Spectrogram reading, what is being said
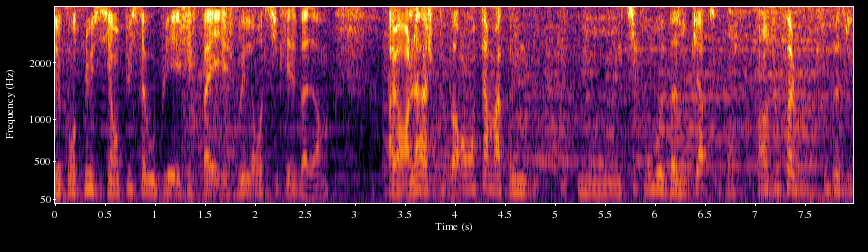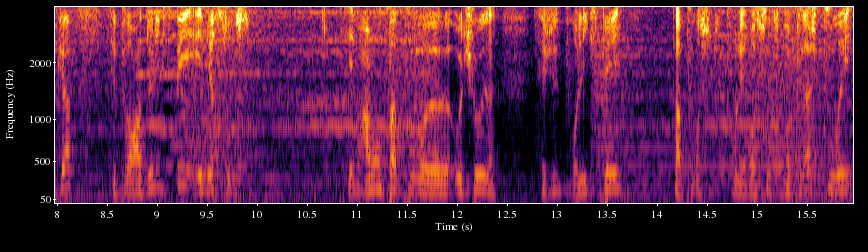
de, contenu. Si en plus ça vous plaît, j'ai failli, je voulais le recycler ce bazar. Hein. Alors là, je peux pas vraiment faire ma mon, petit combo de bazooka, parce que quand je, joue full, bazooka, c'est pour avoir de l'XP et des ressources. C'est vraiment pas pour euh, autre chose, c'est juste pour l'XP, enfin pour, surtout pour les ressources. Donc là, je pourrais,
